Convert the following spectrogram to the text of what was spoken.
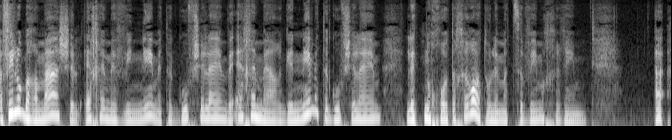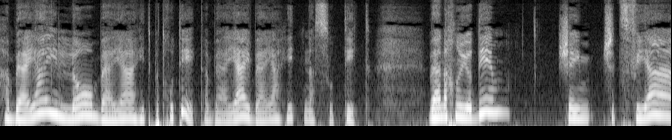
אפילו ברמה של איך הם מבינים את הגוף שלהם ואיך הם מארגנים את הגוף שלהם לתנוחות אחרות או למצבים אחרים. הבעיה היא לא בעיה התפתחותית, הבעיה היא בעיה התנסותית. ואנחנו יודעים שצפייה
